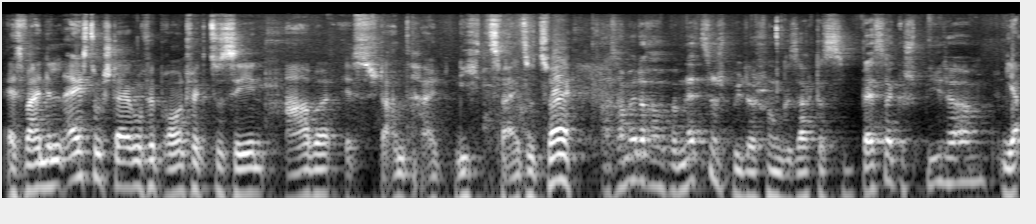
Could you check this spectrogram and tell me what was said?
Es war eine Leistungssteigerung für Braunschweig zu sehen, aber es stand halt nicht 2 zu 2. Das haben wir doch auch beim letzten Spiel da schon gesagt, dass sie besser gespielt haben. Ja,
